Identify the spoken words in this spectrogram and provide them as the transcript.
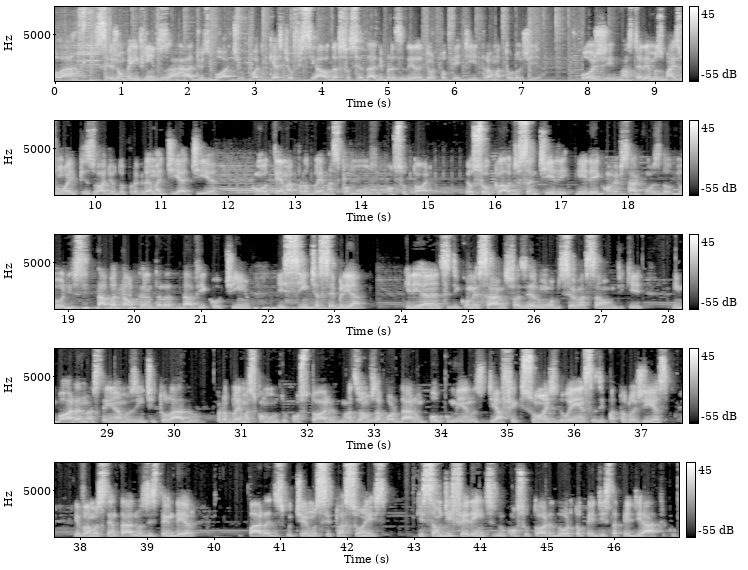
Olá, sejam bem-vindos à Rádio SBOT, o podcast oficial da Sociedade Brasileira de Ortopedia e Traumatologia. Hoje nós teremos mais um episódio do programa Dia a Dia com o tema Problemas Comuns do Consultório. Eu sou Cláudio Santilli e irei conversar com os doutores Tabata Alcântara, Davi Coutinho e Cíntia Cebriano. Queria, antes de começarmos, fazer uma observação de que Embora nós tenhamos intitulado Problemas Comuns do Consultório, nós vamos abordar um pouco menos de afecções, doenças e patologias e vamos tentar nos estender para discutirmos situações que são diferentes no consultório do ortopedista pediátrico.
